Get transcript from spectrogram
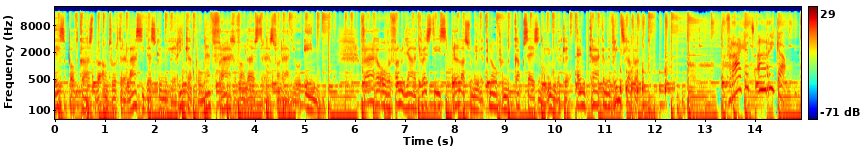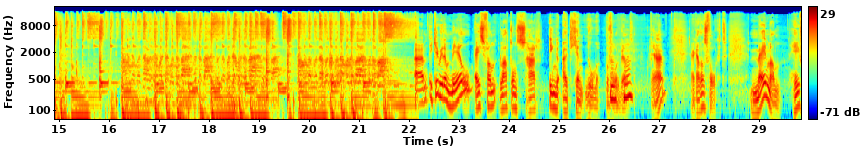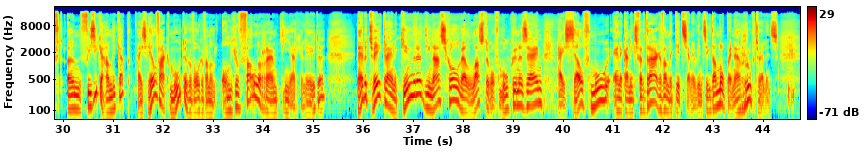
deze podcast beantwoordt relatiedeskundige Rika Ponet vragen van luisteraars van Radio 1. Vragen over familiale kwesties, relationele knopen, kapseizende huwelijken en krakende vriendschappen. Vraag het aan Rika. Uh, ik heb hier een mail. Hij is van, laat ons haar Inge uit Gent noemen, bijvoorbeeld. Ja? Hij gaat als volgt. Mijn man heeft een fysieke handicap. Hij is heel vaak moe ten gevolge van een ongeval, ruim tien jaar geleden. We hebben twee kleine kinderen die na school wel lastig of moe kunnen zijn. Hij is zelf moe en hij kan niks verdragen van de kids en hij wint zich dan op en hij roept wel eens.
